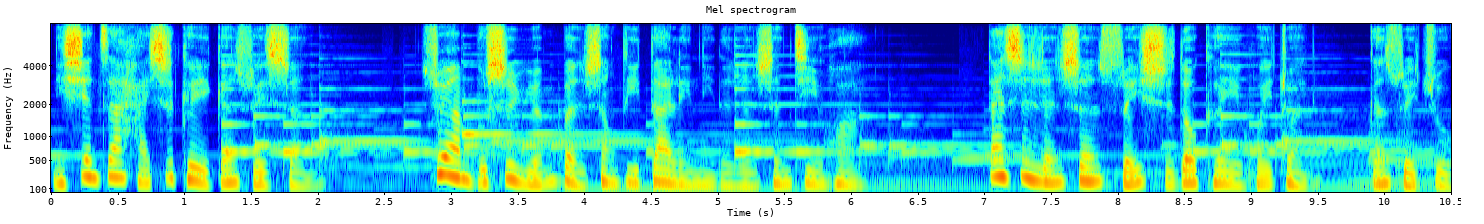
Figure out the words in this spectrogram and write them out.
你现在还是可以跟随神，虽然不是原本上帝带领你的人生计划。”但是人生随时都可以回转，跟随主，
